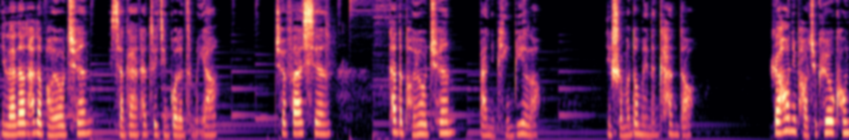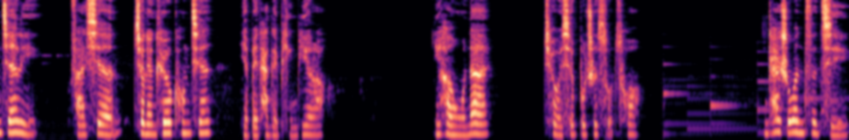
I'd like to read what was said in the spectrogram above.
你来到他的朋友圈，想看看他最近过得怎么样，却发现他的朋友圈把你屏蔽了，你什么都没能看到。然后你跑去 QQ 空间里，发现就连 QQ 空间也被他给屏蔽了。你很无奈。却有些不知所措。你开始问自己，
